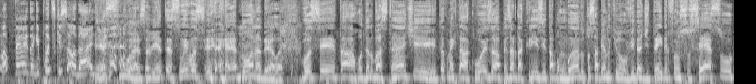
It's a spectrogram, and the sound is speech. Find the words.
uma perda aqui. Putz, que saudade. É sua, essa vinheta é sua e você é dona dela. Você tá rodando bastante, tá, como é que tá a coisa? Apesar da crise, tá bombando. Tô sabendo que o Vida de Trader foi um sucesso.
